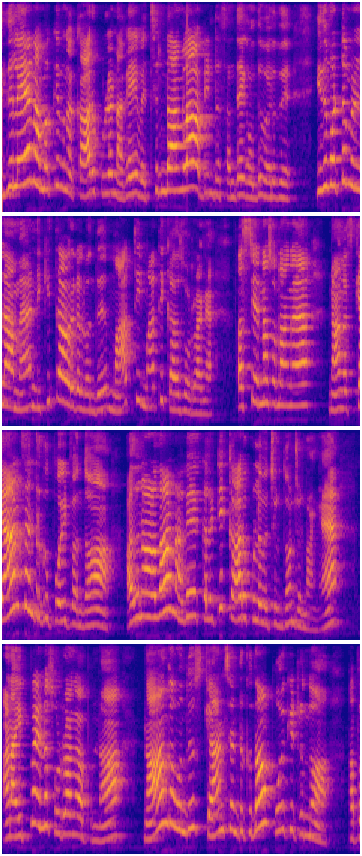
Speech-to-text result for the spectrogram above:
இதுலேயே நமக்கு இவங்க காருக்குள்ளே நகையை வச்சுருந்தாங்களா அப்படின்ற சந்தேகம் வந்து வருது. இது மட்டும் இல்லாமல் நிக்கிதா அவர்கள் வந்து மாற்றி மாற்றி கதை சொல்கிறாங்க ஃபஸ்ட்டு என்ன சொன்னாங்க? நாங்கள் ஸ்கேன் சென்டருக்கு போயிட்டு வந்தோம். அதனால தான் நகையை கழட்டி காருக்குள்ளே வச்சுருந்தோம்னு சொன்னாங்க. ஆனால் இப்போ என்ன சொல்கிறாங்க அப்படின்னா நாங்கள் வந்து ஸ்கேன் சென்டருக்கு தான் போய்கிட்டு இருந்தோம். அப்போ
